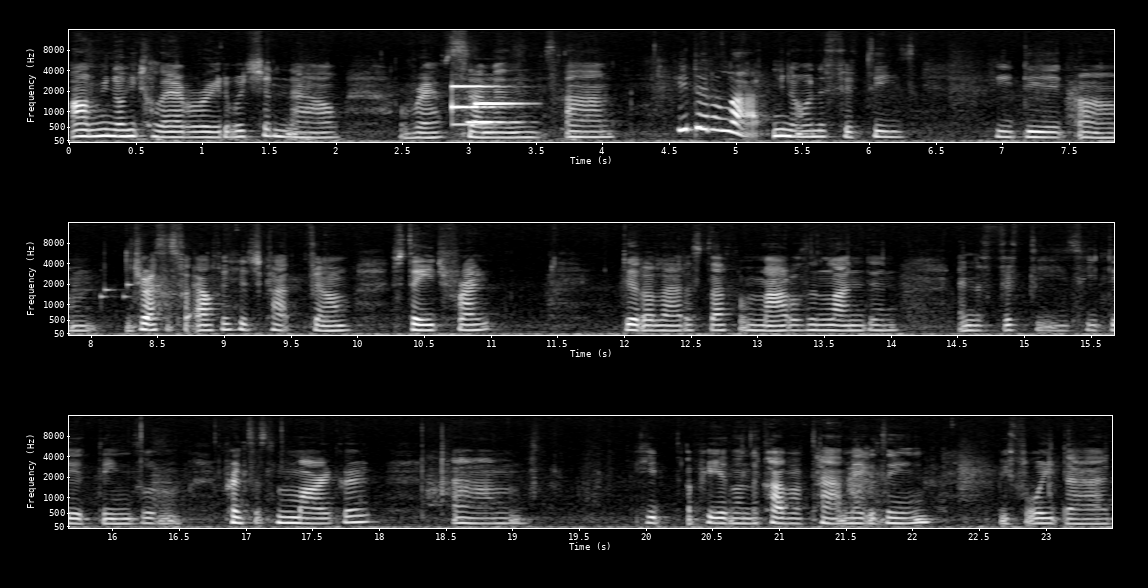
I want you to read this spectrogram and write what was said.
Um, you know, he collaborated with Chanel, Ralph Simons, um, he did a lot, you know, in the 50s. He did um, dresses for Alfred Hitchcock film Stage Fright. Did a lot of stuff for models in London. In the 50s, he did things with Princess Margaret. Um, he appeared on the cover of Time magazine before he died.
